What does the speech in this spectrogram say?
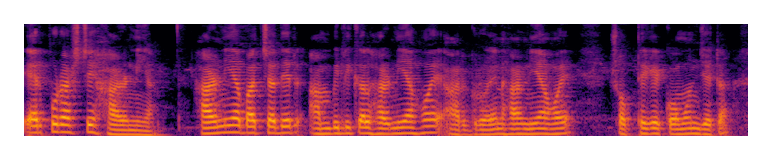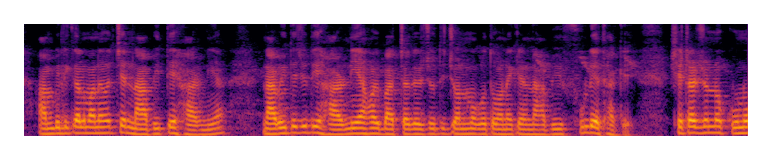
এরপর আসছে হার্নিয়া। হার্নিয়া বাচ্চাদের আম্বিলিকাল হার্নিয়া হয় আর গ্রয়েন হার্নিয়া হয়। সব থেকে কমন যেটা। আম্বিলিকাল মানে হচ্ছে নাভিতে হার্নিয়া। নাভিতে যদি হার্নিয়া হয়, বাচ্চাদের যদি জন্মগত অনেকের নাভি ফুলে থাকে, সেটার জন্য কোনো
